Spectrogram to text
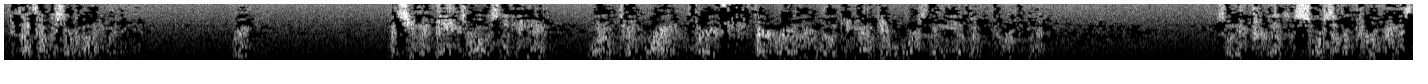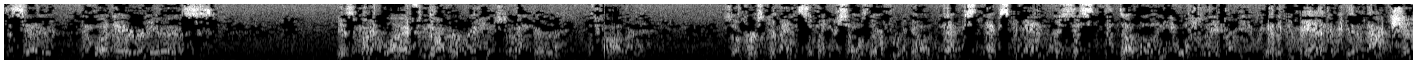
Because that's how we start evaluating it. Right? As human beings, we're always looking at what I'm doing right. Very, very rarely are we looking at, okay, well, where's the need of improvement? So the improvement, the source of improvement is to say, in what areas is my life not arranged under the Father? So first command, submit yourselves therefore to God. Next, next command, resist the devil and he will flee from you. We get a command and we get an action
